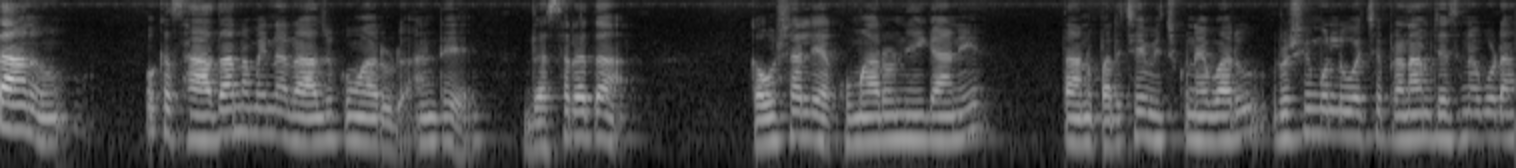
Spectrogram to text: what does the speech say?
తాను ఒక సాధారణమైన రాజకుమారుడు అంటే దశరథ కౌశల్య కుమారుని కానీ తాను పరిచయం ఇచ్చుకునేవారు. ఋషిములు వచ్చి ప్రణామం చేసినా కూడా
